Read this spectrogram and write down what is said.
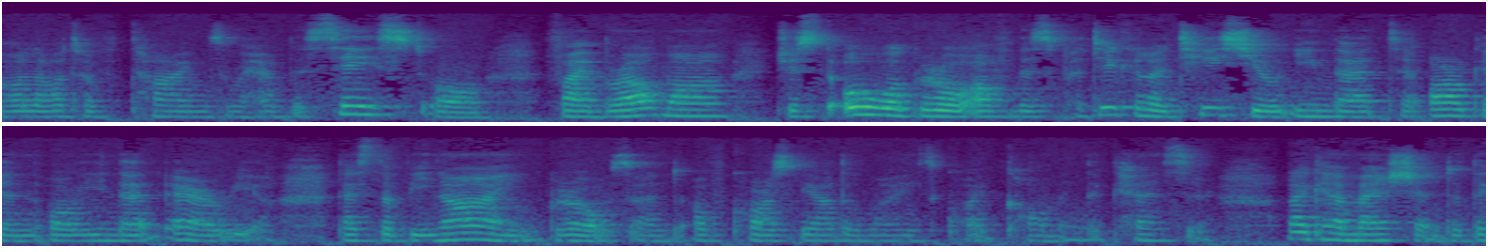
a lot of times we have the cyst or fibroma, just overgrow of this particular tissue in that organ or in that area. That's the benign growth, and of course the other one is quite common, the cancer. Like I mentioned, the,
